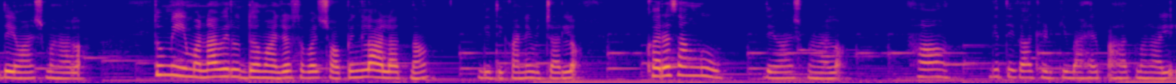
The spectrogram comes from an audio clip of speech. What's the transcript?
देवांश म्हणाला. तुम्ही मनाविरुद्ध माझ्यासोबत शॉपिंगला आलात ना? गीतिकाने विचारलं. खरं सांगू? देवांश म्हणाला. हां गीतिका खिडकी बाहेर पाहत म्हणाली.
